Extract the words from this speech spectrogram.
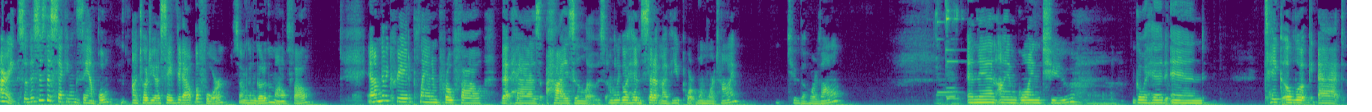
All right, so this is the second example. I told you I saved it out before, so I'm going to go to the models file. And I'm going to create a plan and profile that has highs and lows. I'm going to go ahead and set up my viewport one more time to the horizontal. And then I am going to go ahead and take a look at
